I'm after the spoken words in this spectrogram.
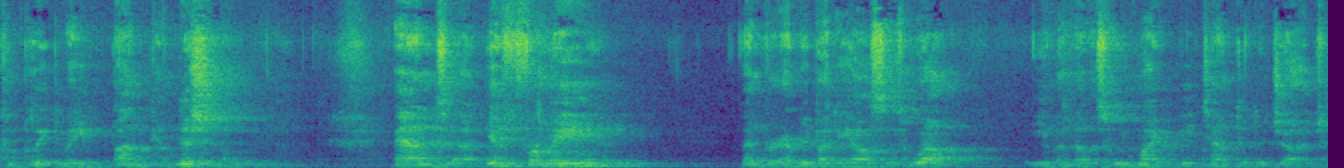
completely unconditional. And uh, if for me, then for everybody else as well, even those we might be tempted to judge.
